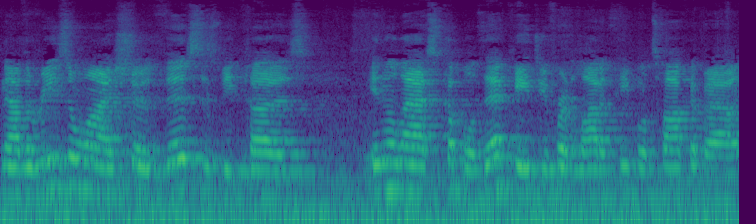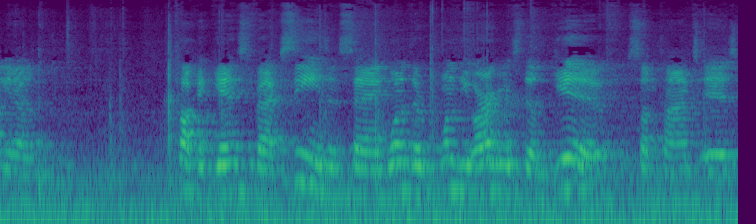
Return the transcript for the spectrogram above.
Now, the reason why I showed this is because in the last couple of decades, you've heard a lot of people talk about, you know, talk against vaccines and saying one of the one of the arguments they'll give sometimes is,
